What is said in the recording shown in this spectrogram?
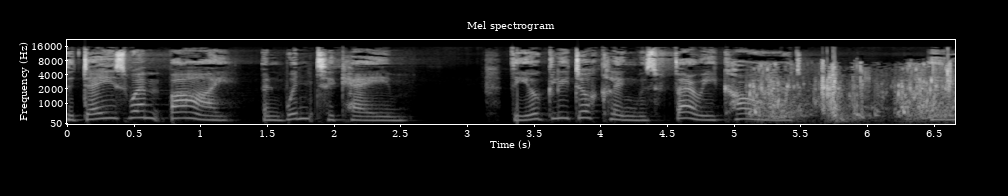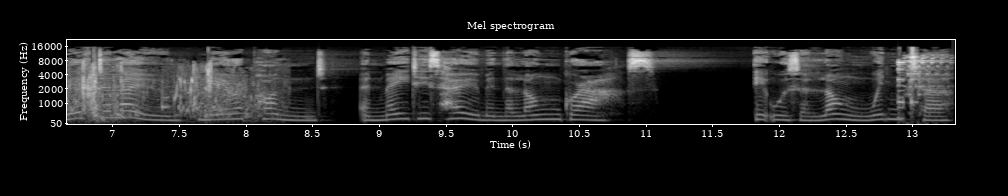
The days went by and winter came. The ugly duckling was very cold. He lived alone near a pond and made his home in the long grass. It was a long winter.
